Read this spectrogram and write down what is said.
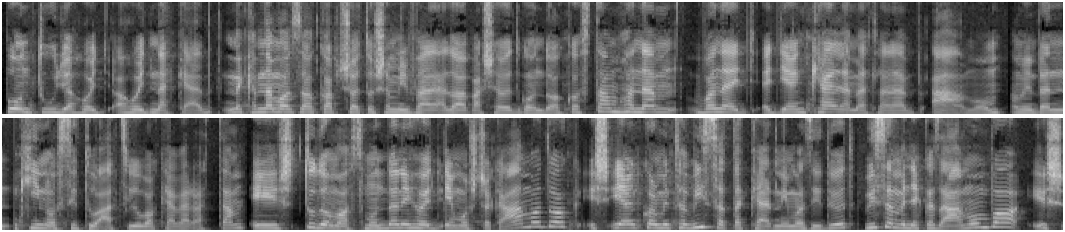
pont úgy, ahogy, ahogy neked. Nekem nem azzal kapcsolatos, amivel elalvás előtt gondolkoztam, hanem van egy, egy ilyen kellemetlenebb álmom, amiben kínos szituációba keveredtem, és tudom azt mondani, hogy én most csak álmodok, és ilyenkor, mintha visszatekerném az időt, visszamegyek az álmomba, és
